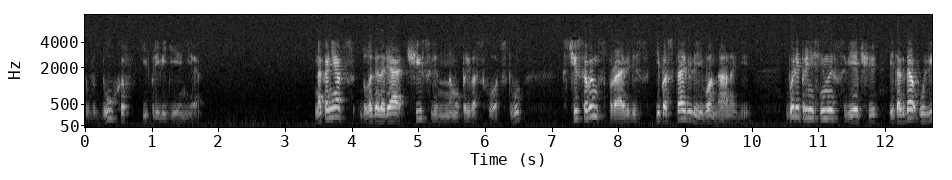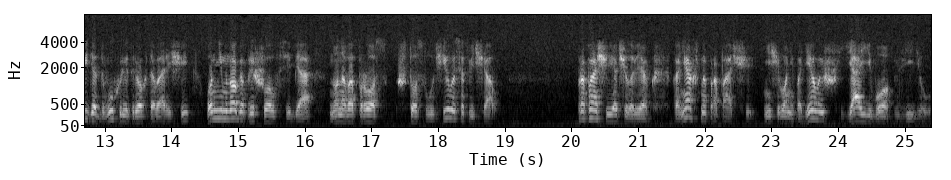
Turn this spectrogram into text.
в духов и привидения. Наконец, благодаря численному превосходству, с часовым справились и поставили его на ноги. Были принесены свечи, и тогда, увидя двух или трех товарищей, он немного пришел в себя, но на вопрос, что случилось, отвечал. «Пропащий я человек, конечно, пропащий. Ничего не поделаешь, я его видел».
